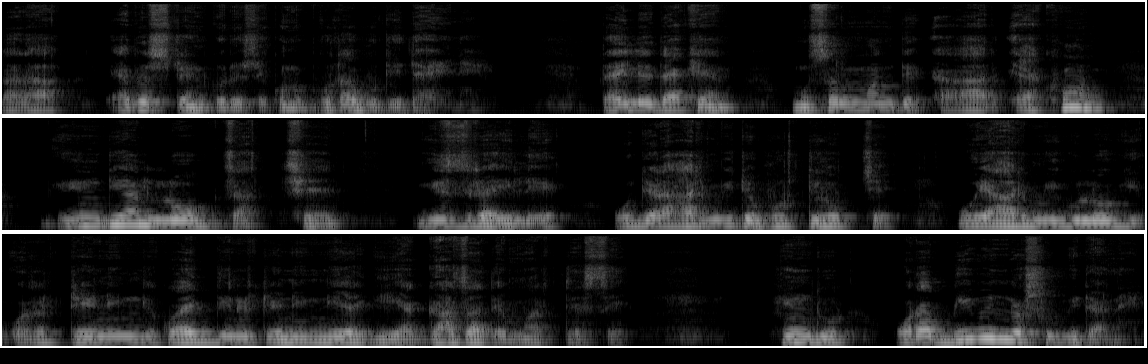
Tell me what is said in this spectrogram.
তারা অ্যাবস্টেন করেছে, কোনো ভোটাভুটি দেয়নি। তাইলে দেখেন, মুসলমানদের, আর এখন ইন্ডিয়ান লোক যাচ্ছে ইসরায়েলে ওদের আর্মিতে ভর্তি হচ্ছে। ওই আর্মিগুলো ওরা ট্রেনিং কয়েকদিনের ট্রেনিং নিয়ে গিয়ে গাজাতে মারতেছে। হিন্দু, ওরা বিভিন্ন সুবিধা নেয়।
